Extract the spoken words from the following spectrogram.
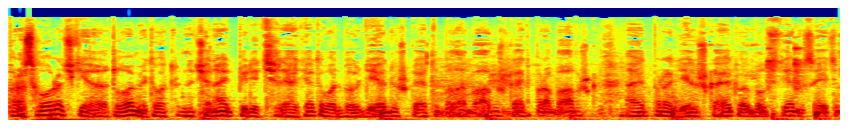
просворочки, отломит, вот начинает перечислять. Это вот был дедушка, это была бабушка, это прабабушка, а это прадедушка, а это вот был с тем, с этим.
